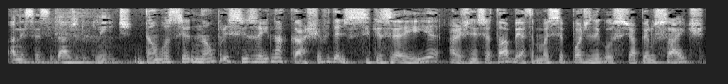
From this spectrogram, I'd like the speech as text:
a necessidade do cliente. Então você não precisa ir na caixa. Evidente, se quiser ir, a agência está aberta, mas você pode negociar pelo site,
